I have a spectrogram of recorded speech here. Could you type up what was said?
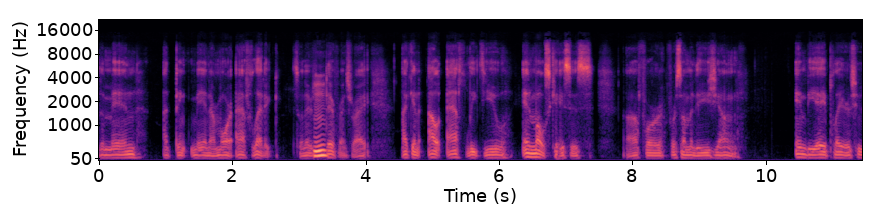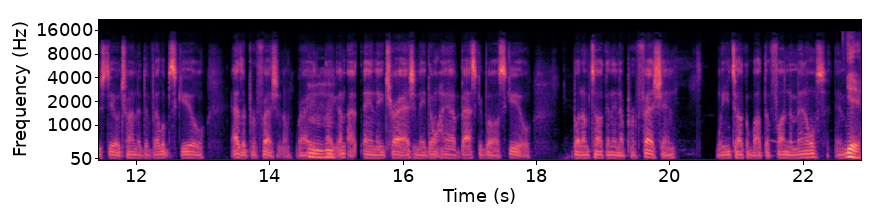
the men. I think men are more athletic. So there's Mm. a difference, right? I can out athlete you in most cases uh, for for some of these young NBA players who still trying to develop skill as a professional, right? Mhm. Like I'm not saying they trash and they don't have basketball skill, but I'm talking in a profession when you talk about the fundamentals and Yeah,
